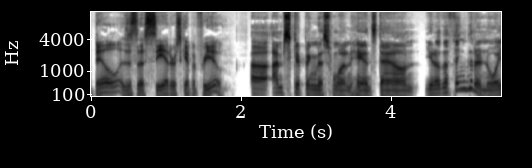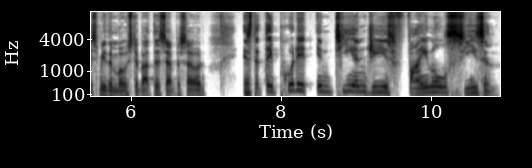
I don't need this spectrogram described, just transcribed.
Bill, is this a see it or skip it for you? Uh, I'm skipping this one hands down. You know, the thing that annoys me the most about this episode is that they put it in TNG's final season.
